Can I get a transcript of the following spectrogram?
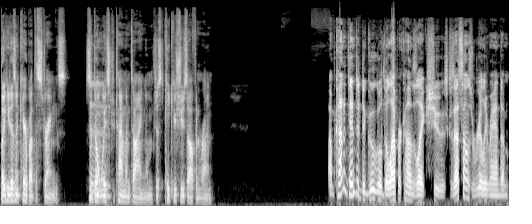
but he doesn't care about the strings so don't Hmm. waste your time untying them just kick your shoes off and run I'm kind of tempted to Google "do leprechauns like shoes" because that sounds really random.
